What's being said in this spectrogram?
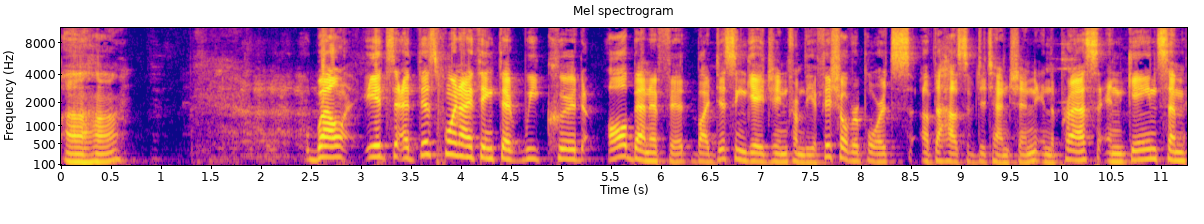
Uh huh. Well, it's at this point I think that we could all benefit by disengaging from the official reports of the House of Detention in the press and gain some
